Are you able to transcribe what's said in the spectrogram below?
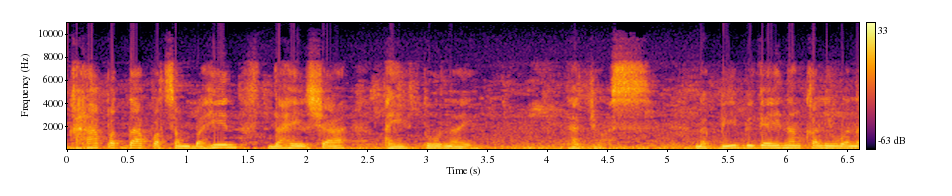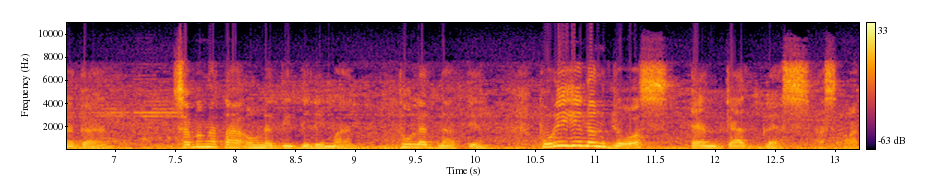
karapat dapat sambahin dahil siya ay tunay na Diyos. Nagbibigay ng kaliwanagan sa mga taong nagdidiliman tulad natin. Purihin ang Diyos and God bless us all.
